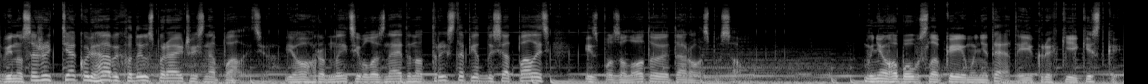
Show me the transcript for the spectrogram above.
Він усе життя кульгав і ходив, спираючись на палицю. В його гробниці було знайдено 350 палець із позолотою та розписом. В нього був слабкий імунітет і крихкі кістки.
